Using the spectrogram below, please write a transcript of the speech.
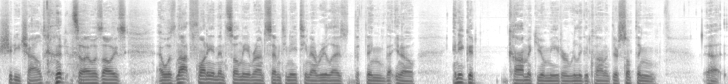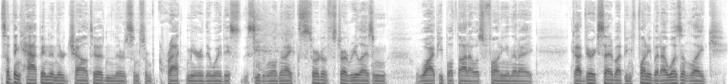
shitty childhood, so I was always, I was not funny. And then suddenly around 17, 18, I realized the thing that, you know, any good comic you meet or really good comic, there's something, uh, something happened in their childhood and there's some sort of cracked mirror the way they, s- they see the world. And I sort of started realizing why people thought I was funny. And then I got very excited about being funny, but I wasn't like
